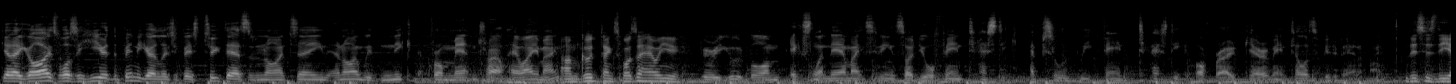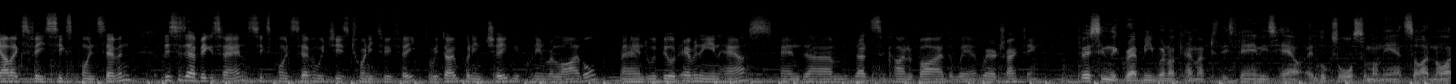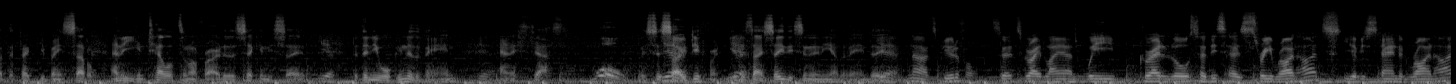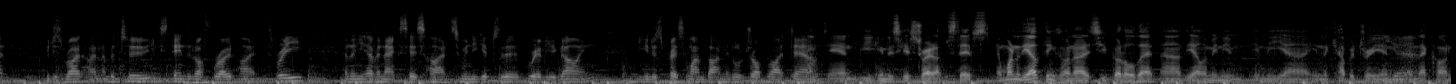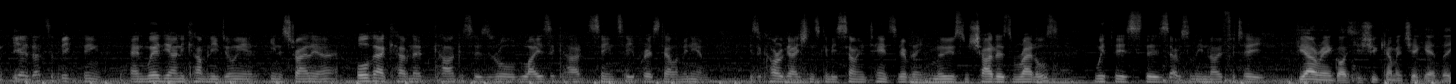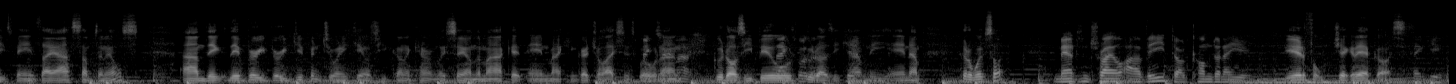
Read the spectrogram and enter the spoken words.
G'day guys, Wazzy here at the Bendigo Leisure Fest 2019 and I'm with Nick from Mountain Trail. How are you mate? I'm good, thanks Wazza. How are you? Very good. Well, I'm excellent now mate, sitting inside your fantastic, absolutely fantastic off-road caravan. Tell us a bit about it mate. This is the LXV 6.7. This is our biggest van, 6.7, which is 22 feet. We don't put in cheap, we put in reliable, and we build everything in-house, and um, that's the kind of buyer that we're, we're attracting. First thing that grabbed me when I came up to this van is how it looks awesome on the outside, and I like the fact you've been subtle, and you can tell it's an off-roader the second you see it. Yeah. But then you walk into the van, Yeah. and it's just whoa! It's just so different. You Yeah. just don't see this in any other van, do you? Yeah, no, it's beautiful. So it's a great layout. We created it all so this has three ride heights. You have your standard ride height, which is ride height number two, extended off road height three, and then you have an access height. So when you get to the, wherever you're going, can just press one button, it'll drop right down. Come down, you can just get straight up the steps. And one of the other things I noticed, you've got all that uh, the aluminium in the uh, in the cupboardry and, and that kind of thing. Yeah, that's a big thing. And we're the only company doing it in Australia. All of our cabinet carcasses are all laser cut, CNC pressed aluminium. Is the corrugations can be so intense that everything moves and shudders and rattles. With this, there's absolutely no fatigue. If you are around, guys, you should come and check out these vans. They are something else. Um, they're, they're very, very different to anything else you kind of currently see on the market. And mate, congratulations, well Thanks done. much. Good Aussie build, Thanks, good. Aussie company, and um, got a website. Mountaintrailrv.com.au. Beautiful. Check it out, guys. Thank you.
